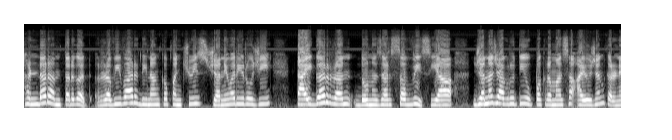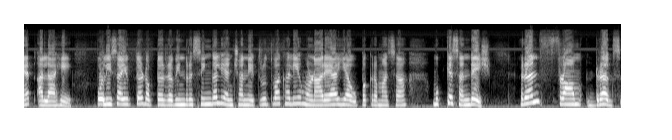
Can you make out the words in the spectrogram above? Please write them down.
थंडर अंतर्गत रविवार दिनांक पंचवीस जानेवारी रोजी टायगर रन दोन हजार सव्वीस या जनजागृती उपक्रमाचं आयोजन करण्यात आलं आहे. पोलीस आयुक्त डॉक्टर रवींद्र सिंगल यांच्या नेतृत्वाखाली होणाऱ्या या उपक्रमाचा मुख्य संदेश run from drugs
